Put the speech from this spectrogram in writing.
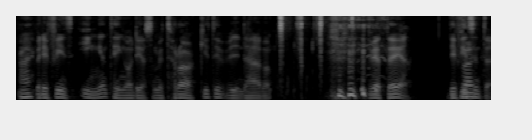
Nej. Men det finns ingenting av det som är trökigt i vin. Det här med, du vet det. Det finns Nej. inte.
